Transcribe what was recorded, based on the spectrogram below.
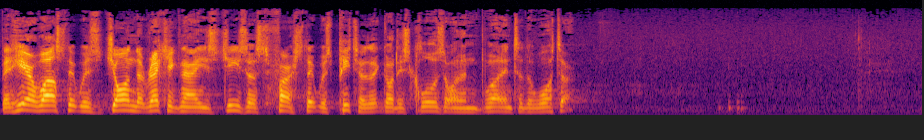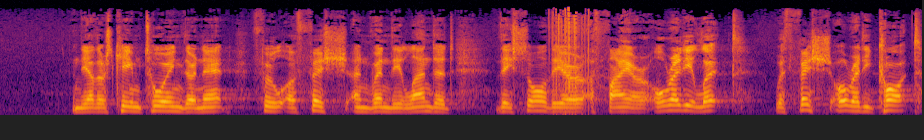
but here, whilst it was John that recognized Jesus first, it was Peter that got his clothes on and went into the water. And the others came towing their net full of fish, and when they landed, they saw there a fire already lit with fish already caught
